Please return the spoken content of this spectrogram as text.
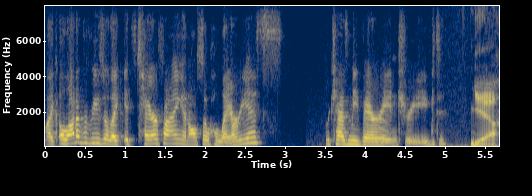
Like a lot of reviews are like it's terrifying and also hilarious, which has me very intrigued. Yeah.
